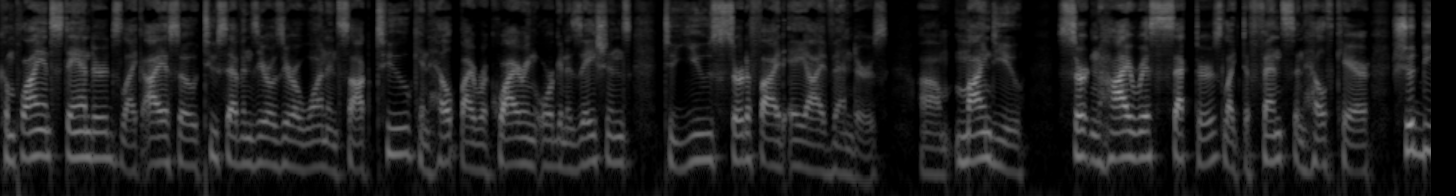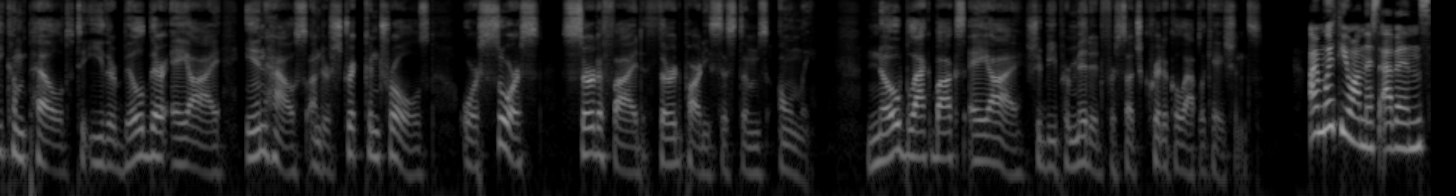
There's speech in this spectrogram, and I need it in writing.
Compliance standards like ISO 27001 and SOC 2 can help by requiring organizations to use certified AI vendors. Um, mind you, Certain high risk sectors like defense and healthcare should be compelled to either build their AI in house under strict controls or source certified third party systems only. No black box AI should be permitted for such critical applications. I'm with you on this, Evans,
